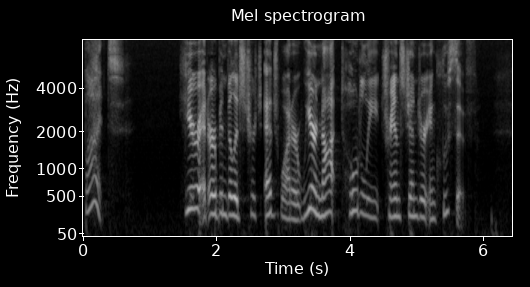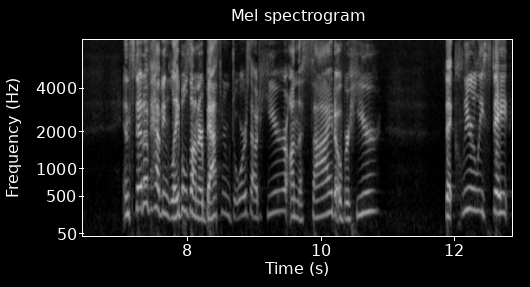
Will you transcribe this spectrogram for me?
But here at Urban Village Church Edgewater, we are not totally transgender inclusive. Instead of having labels on our bathroom doors out here on the side over here that clearly state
